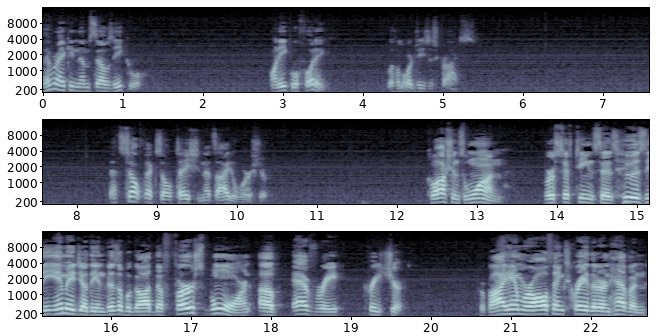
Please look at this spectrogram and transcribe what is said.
they were making themselves equal, on equal footing with the Lord Jesus Christ. That's self exaltation, that's idol worship. Colossians 1 Verse 15 says, Who is the image of the invisible God, the firstborn of every creature? For by him were all things created that are in heaven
